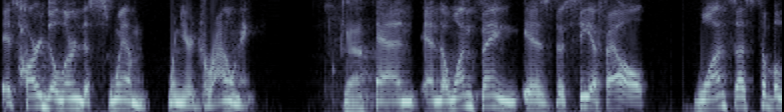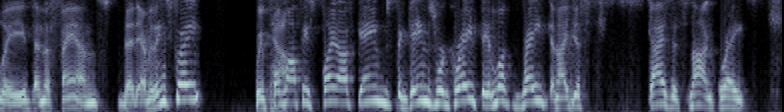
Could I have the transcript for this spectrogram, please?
It's hard to learn to swim when you're drowning. Yeah. And and the one thing is the CFL wants us to believe and the fans that everything's great. We pulled yeah. off these playoff games. The games were great. They look great. And I just, guys, it's not great.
